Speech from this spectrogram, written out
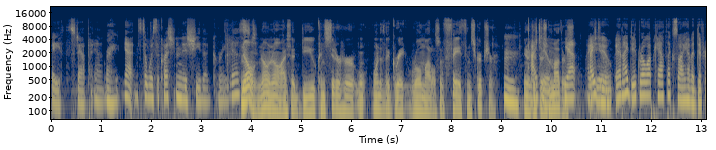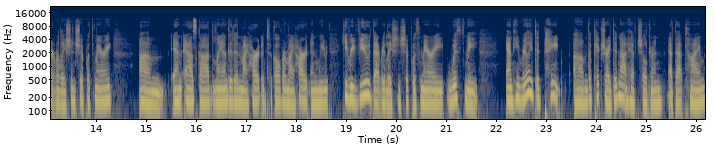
faith step, and Right. yeah. So was the question: Is she the greatest? No, no, no. I said, do you consider her w- one of the great role models of faith in Scripture? You know, I just as do. mothers. Yep, I, I, do. do. And I did grow up Catholic, so I have a different relationship with Mary. Um, and as God landed in my heart and took over my heart, and we He reviewed that relationship with Mary with me, and He really did paint um, the picture. I did not have children at that time,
